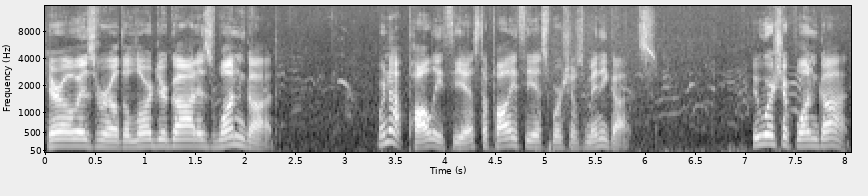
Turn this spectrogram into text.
Hear, O Israel, the Lord your God is one God. We're not polytheists. A polytheist worships many gods. We worship one God.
